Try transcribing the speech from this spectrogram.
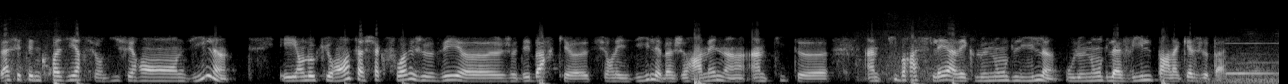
là c'était une croisière sur différentes îles, et en l'occurrence, à chaque fois que je vais, euh, je débarque euh, sur les îles, eh ben, je ramène petit, euh, un petit bracelet avec le nom de l'île ou le nom de la ville par laquelle je passe.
